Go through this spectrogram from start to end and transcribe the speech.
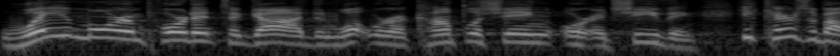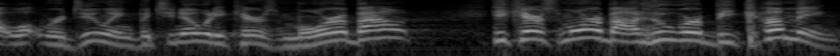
Way more important to God than what we're accomplishing or achieving. He cares about what we're doing, but you know what He cares more about? He cares more about who we're becoming.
